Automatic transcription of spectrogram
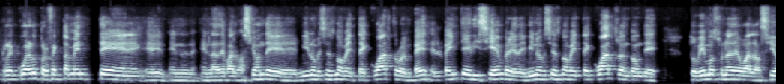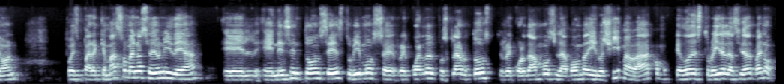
Recuerdo perfectamente en, la devaluación de 1994, el 20 de diciembre de 1994, en donde tuvimos una devaluación, pues para que más o menos se dé una idea, en ese entonces tuvimos, eh, pues claro, todos recordamos la bomba de Hiroshima, ¿va? Cómo quedó destruida la ciudad. Bueno,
